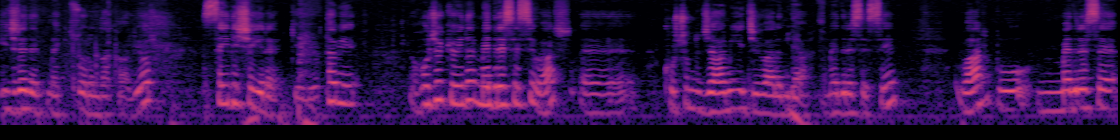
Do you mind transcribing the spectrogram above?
hicret etmek zorunda kalıyor. Seydişehir'e geliyor. Tabii Hocaköy'de medresesi var. E, Kurşunlu Camii civarında Evet. medresesi var. Bu medrese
